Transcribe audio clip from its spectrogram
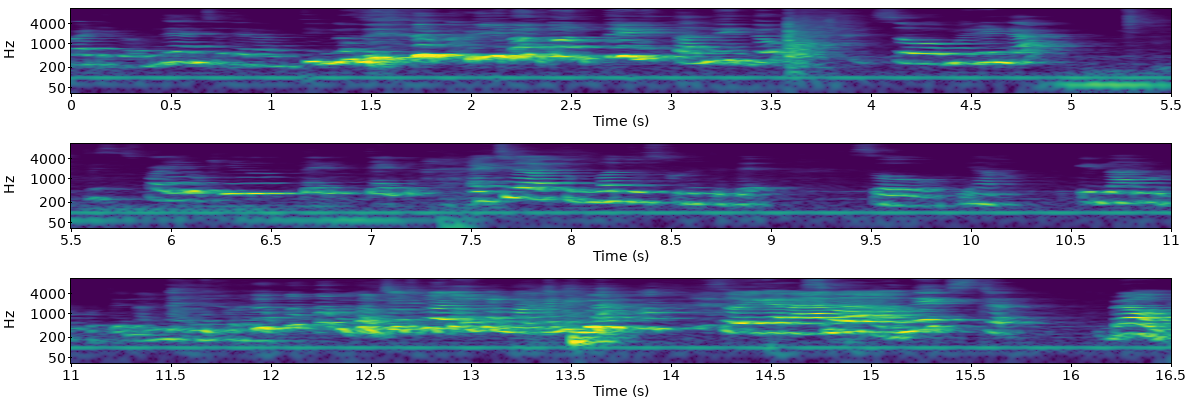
but ಇದು ಒಂದೇ ಅನ್ಸುತ್ತೆ ನಾನು ತಿನ್ನೋದು ಕುಡಿಯೋದು ಅಂತ ಹೇಳಿ ತಂದಿದ್ದು. So Mirinda this is you actually ತುಂಬ ಜ್ಯೂಸ್ ಕುಡಿತಿದ್ದೆ. ಸೊ ಯಾ ಇದು ನಾನು ಕುಡ್ಕೋತೀನಿ ನಾನು ಕೂಡ. ಸೊ ಈಗ ನಾನು next brown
